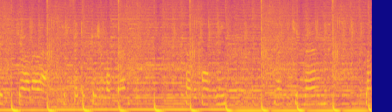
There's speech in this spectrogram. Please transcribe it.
je sais qu'est-ce que je vais faire avec mon vie, il m'a dit qu'il m'aime, non,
